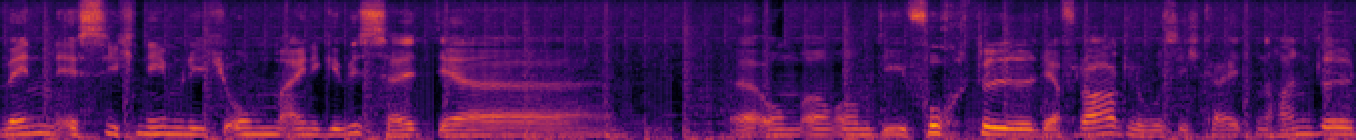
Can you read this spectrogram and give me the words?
Wenn es sich nämlich um eine Gewissheit der äh, um, um, um die Fuchtel der Fraglosigkeiten handelt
